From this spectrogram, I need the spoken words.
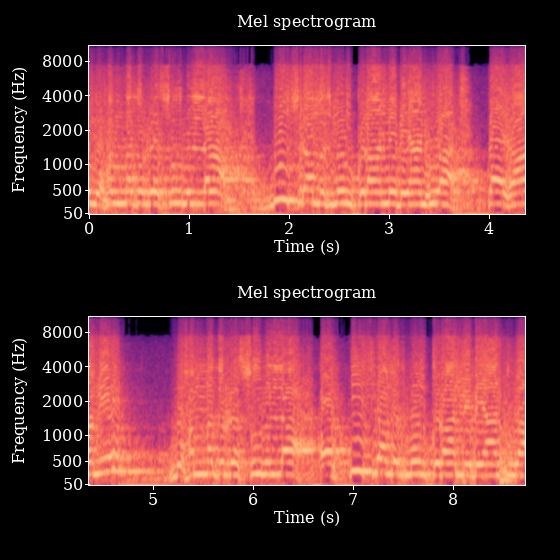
محمد الرسول اللہ۔ دوسرا مضمون قرآن میں بیان ہوا، پیغام محمد الرسول اللہ۔ اور تیسرا مضمون قرآن میں بیان ہوا،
